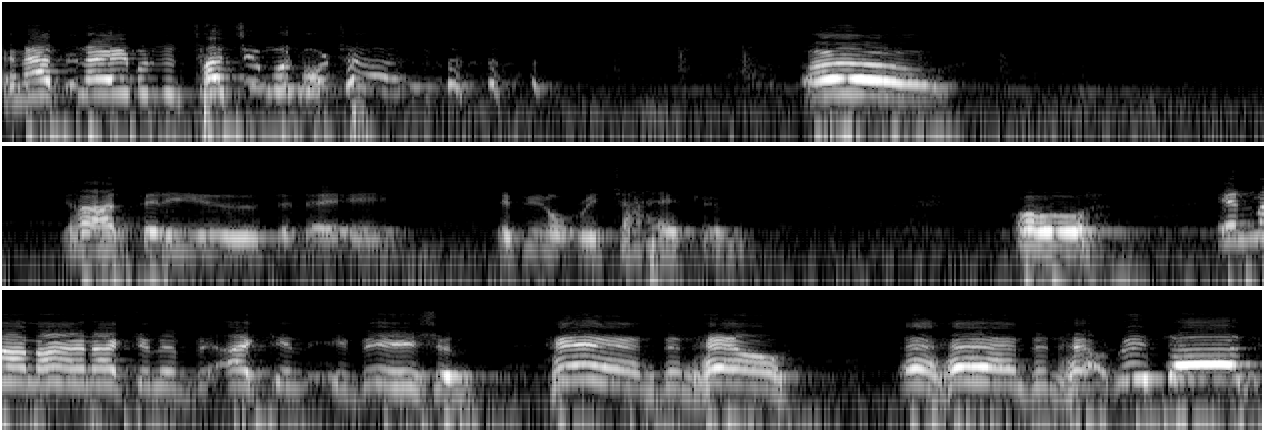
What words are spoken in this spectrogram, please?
And I've been able to touch Him one more time. oh, God pity you today if you don't reach out after Him. Oh, in my mind, I can, I can envision hands in hell, uh, hands in hell, reaching,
